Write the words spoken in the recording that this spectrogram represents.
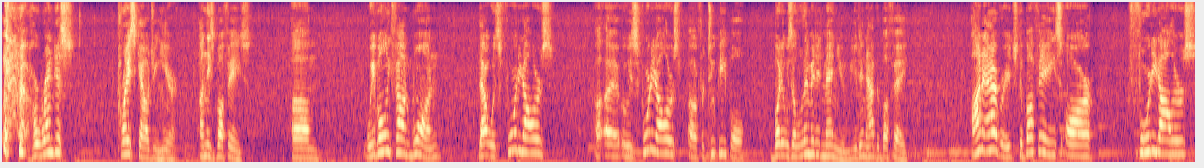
horrendous price gouging here on these buffets. Um, we've only found one that was forty dollars. Uh, uh, it was forty dollars uh, for two people, but it was a limited menu. You didn't have the buffet. On average, the buffets are forty dollars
